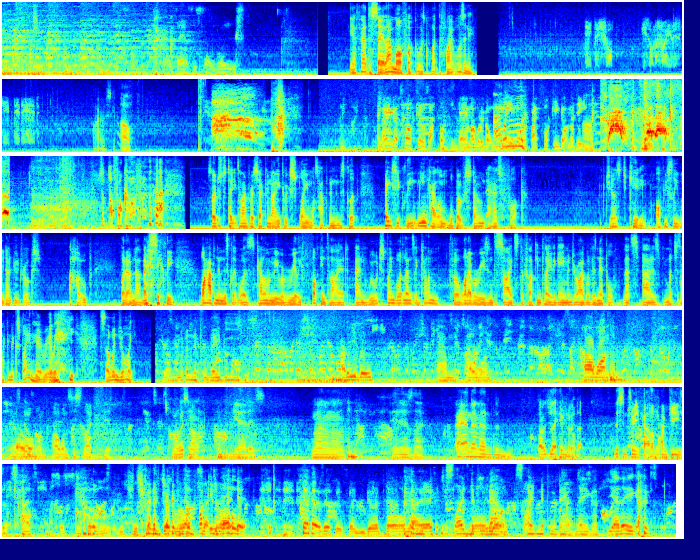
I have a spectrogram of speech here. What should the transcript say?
Fast as fuck, boy. Yeah, fair to say that motherfucker was quite the fight, wasn't he? Take the shot. He's on the fire escape dead ahead. Fire escape. Oh. I only got 12 kills that fucking game. I would have got I way know. more if I'd fucking gotten a deagle. Ah. Shut the fuck up! so just to take your time for a second, I need to explain what's happening in this clip. Basically, me and Callum were both stoned as fuck. Just kidding. Obviously, we don't do drugs. I hope. But um, no, basically, what happened in this clip was Callum and me were really fucking tired, and we were just playing Borderlands, and Callum, for whatever reason, decides to fucking play the game and drive with his nipple. That's about as much as I can explain here, really. so enjoy. Driving with a nipple, baby. How do you boost? Um, L1. R1. L1. R1's the sliding bit. No, it's not. Yeah, it is. No, no, no. It is, though. Ah, no, no, no, no. Don't let him know that. Listen to me, Callum. I'm Jesus. Cow. This is some Cow. good, this is Trying to some drive good up a fucking wall. this is some good porn right here. Eh? Slide nipple down. Slide nipple down. There you go. Yeah, there you go.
